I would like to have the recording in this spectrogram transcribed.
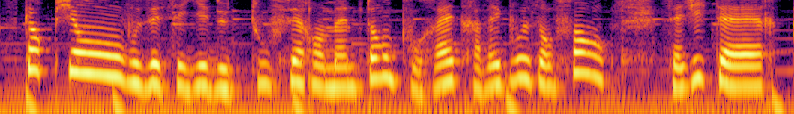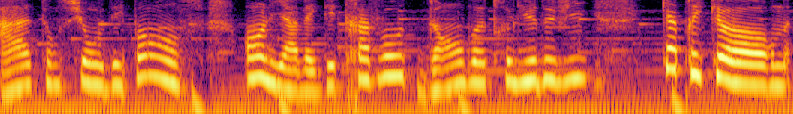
Scorpion, vous essayez de tout faire en même temps pour être avec vos enfants. Sagittaire, attention aux dépenses en lien avec des travaux dans votre lieu de vie. Capricorne,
